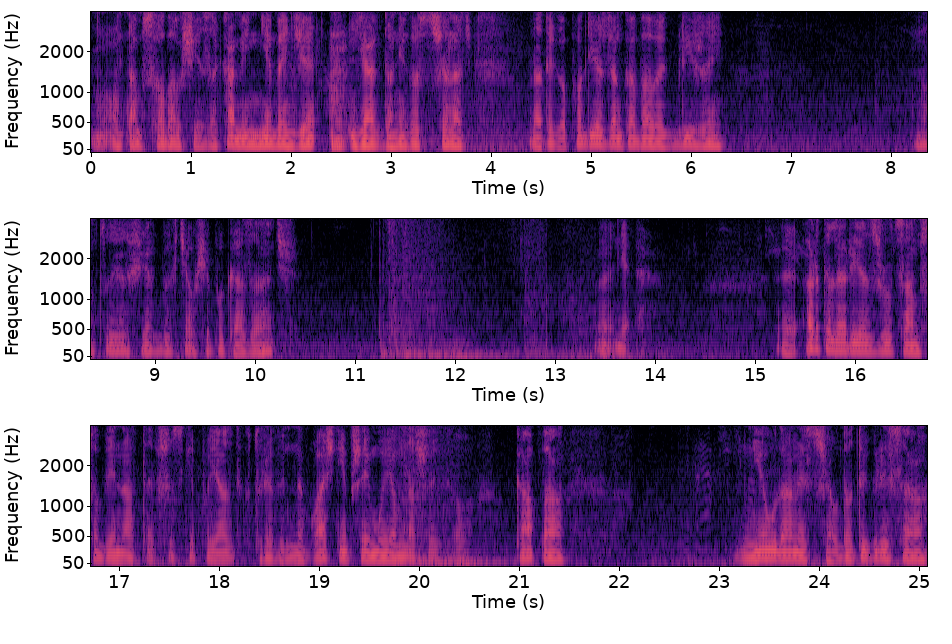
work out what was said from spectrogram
No, On tam schował się za kamień, nie będzie jak do niego strzelać, dlatego podjeżdżam kawałek bliżej. No to już jakby chciał się pokazać. E, Nie. E, Artylerię zrzucam sobie na te wszystkie pojazdy, które właśnie przejmują naszego kapa. Nieudany strzał do Tygrysa.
